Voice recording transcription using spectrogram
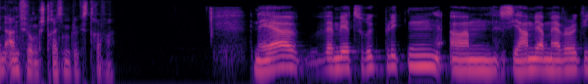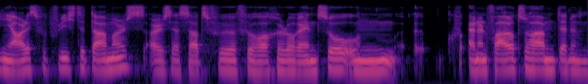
In Anführungsstrichen Glückstreffer? Naja, wenn wir zurückblicken, ähm, sie haben ja Maverick Vinales verpflichtet damals als Ersatz für, für Jorge Lorenzo, um äh, einen Fahrer zu haben, der den,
